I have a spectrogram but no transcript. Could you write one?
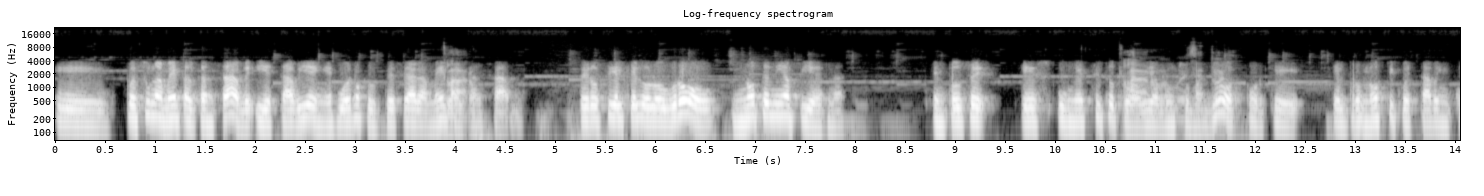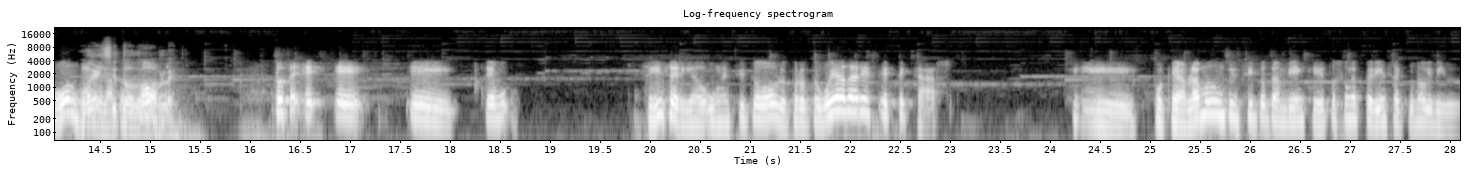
eh, pues una meta alcanzable y está bien, es bueno que usted se haga meta alcanzable. Pero si el que lo logró no tenía piernas, entonces es un éxito todavía mucho mayor porque el pronóstico estaba en contra. Un de éxito doble. Entonces, eh, eh, eh sí, sería un éxito doble, pero te voy a dar este caso. Eh, porque hablamos de un principio también que estas son experiencias que uno ha vivido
